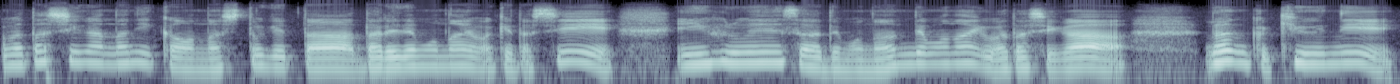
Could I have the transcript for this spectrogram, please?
私が何かを成し遂げた誰でもないわけだしインフルエンサーでも何でもない私がなんか急に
